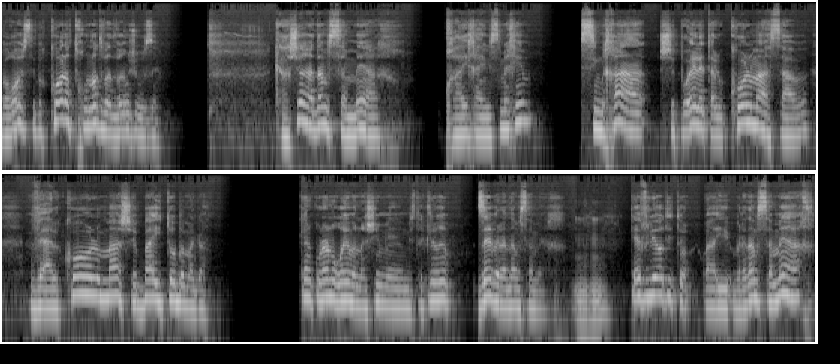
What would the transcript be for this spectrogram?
בראש, זה בכל התכונות והדברים שהוא עושה. כאשר האדם שמח, הוא חי חיים שמחים. שמחה שפועלת על כל מעשיו ועל כל מה שבא איתו במגע. כן, כולנו רואים אנשים אה, מסתכלים ואומרים, זה בן אדם שמח. כיף להיות איתו. בן אדם שמח,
